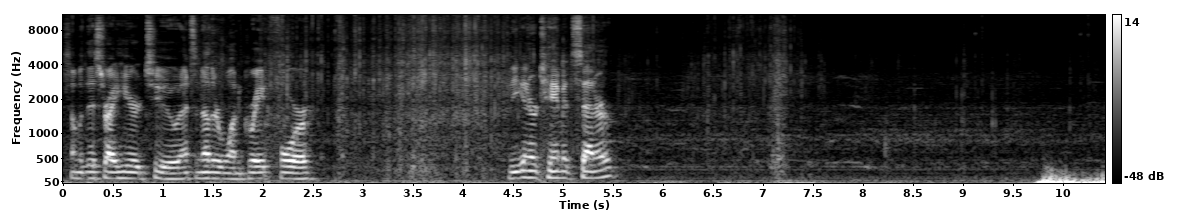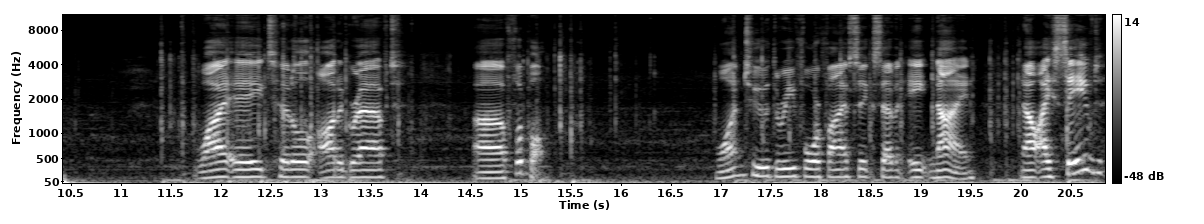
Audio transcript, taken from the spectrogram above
some of this right here too. That's another one great for the entertainment center. Y.A. Tittle autographed uh, football. One, two, three, four, five, six, seven, eight, nine. Now I saved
